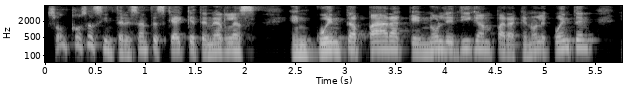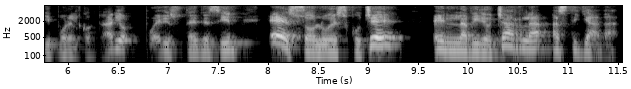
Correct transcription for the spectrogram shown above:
Son cosas interesantes que hay que tenerlas en cuenta para que no le digan, para que no le cuenten. Y por el contrario, puede usted decir, eso lo escuché en la videocharla astillada.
